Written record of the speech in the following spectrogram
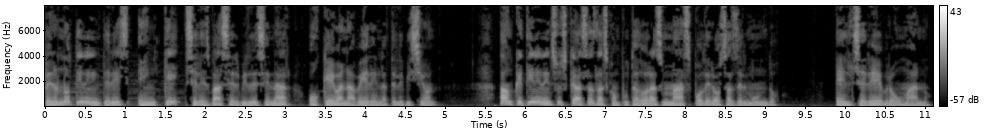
pero no tienen interés en qué se les va a servir de cenar o qué van a ver en la televisión aunque tienen en sus casas las computadoras más poderosas del mundo, el cerebro humano.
